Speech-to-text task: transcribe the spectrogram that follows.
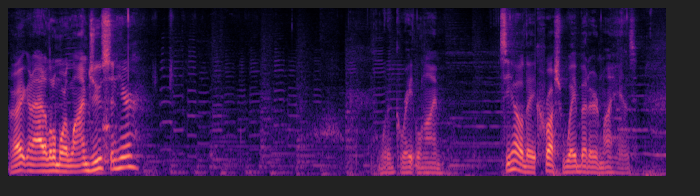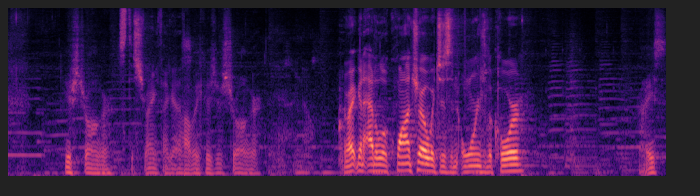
All right, gonna add a little more lime juice in here. What a great lime. See how they crush way better in my hands. You're stronger. It's the strength, I guess. Probably because you're stronger. Yeah, I know. All right, gonna add a little Cointreau, which is an orange liqueur. Nice.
